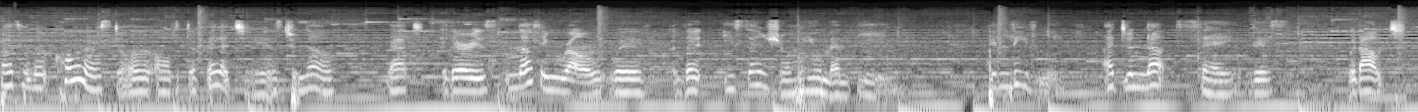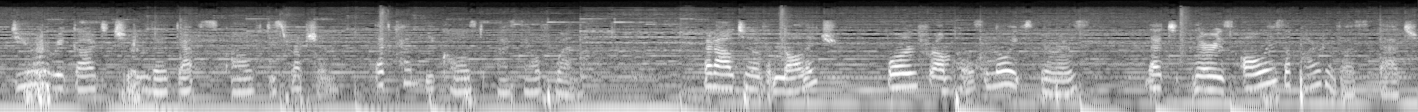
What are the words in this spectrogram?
But the cornerstone of stability is to know that there is nothing wrong with the essential human being. Believe me, I do not say this without due regard to the depths of disruption that can be caused by self-one. But out of knowledge, born from personal experience, that there is always a part of us that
